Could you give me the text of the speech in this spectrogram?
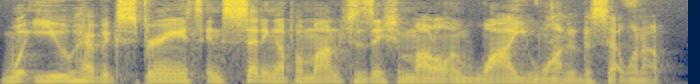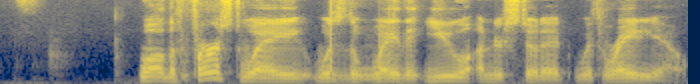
what you have experienced in setting up a monetization model and why you wanted to set one up? Well, the first way was the way that you understood it with radio.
